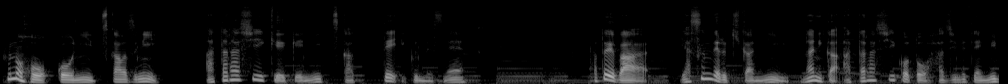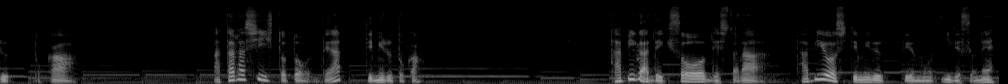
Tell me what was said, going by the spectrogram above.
負の方向に使わずに新しい経験に使っていくんですね。例えば休んでる期間に何か新しいことを始めてみるとか新しい人と出会ってみるとか旅ができそうでしたら旅をしてみるっていうのもいいですよね。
